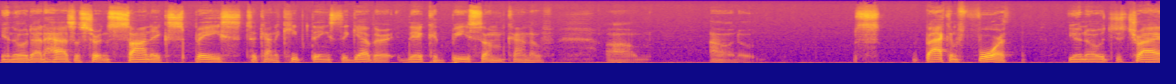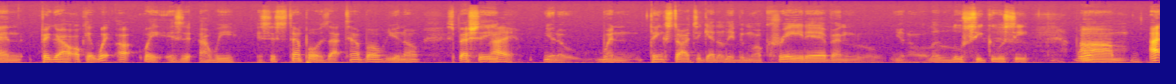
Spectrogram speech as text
you know, that has a certain sonic space to kind of keep things together, there could be some kind of um, I don't know back and forth you know just try and figure out okay wait uh, wait is it are we is this tempo is that tempo you know especially right. You know when things start to get a little bit more creative and you know a little loosey goosey Well, um I,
